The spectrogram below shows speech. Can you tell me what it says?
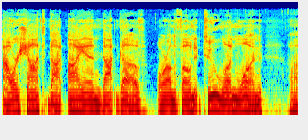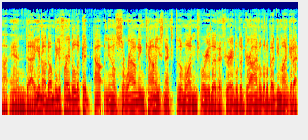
Ourshot.in.gov or on the phone at 211. Uh, and uh, you know, don't be afraid to look at out you know surrounding counties next to the ones where you live. If you're able to drive a little bit, you might get a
